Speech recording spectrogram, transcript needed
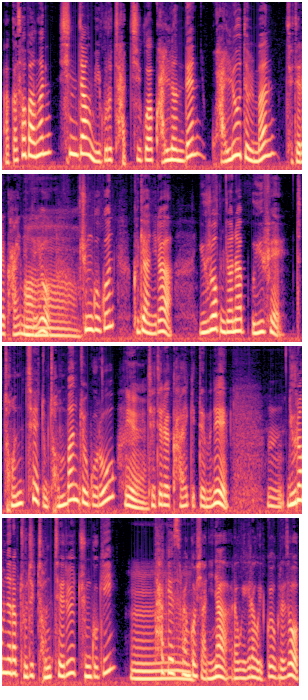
아까 서방은 신장 위구르 자치구와 관련된 관료들만 제재를 가했는데요. 아. 중국은 그게 아니라 유럽연합 의회 전체 좀 전반적으로 예. 제재를 가했기 때문에 음, 유럽연합 조직 전체를 중국이 음. 타겟을 한 것이 아니냐라고 얘기를 하고 있고요. 그래서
